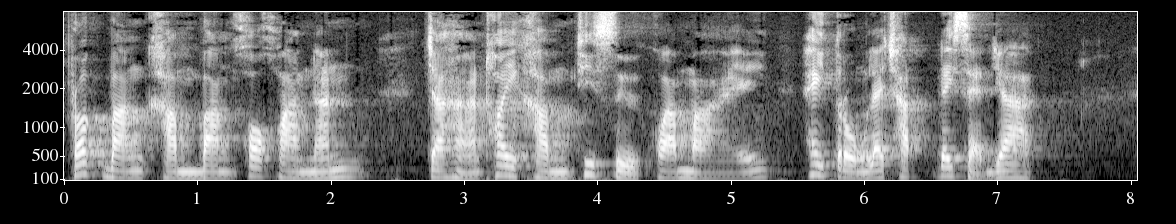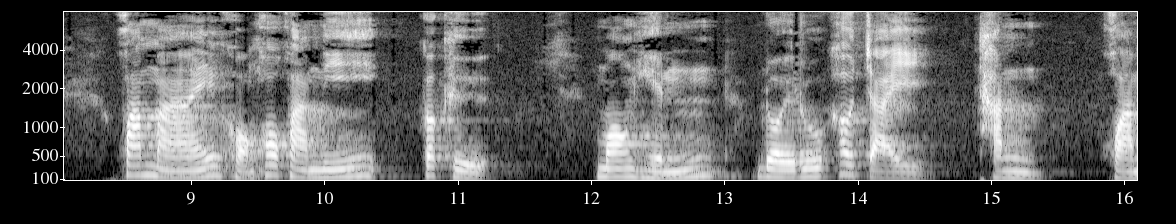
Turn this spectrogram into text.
เพราะบางคำบางข้อความนั้น จะหาถ้อยคำที่สื่อความหมายให้ตรงและชัดได้แสนยาก ความหมายของข้อความนี้ก็คือ มองเห็นโดยรู้เข้าใจ ทัน ความ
